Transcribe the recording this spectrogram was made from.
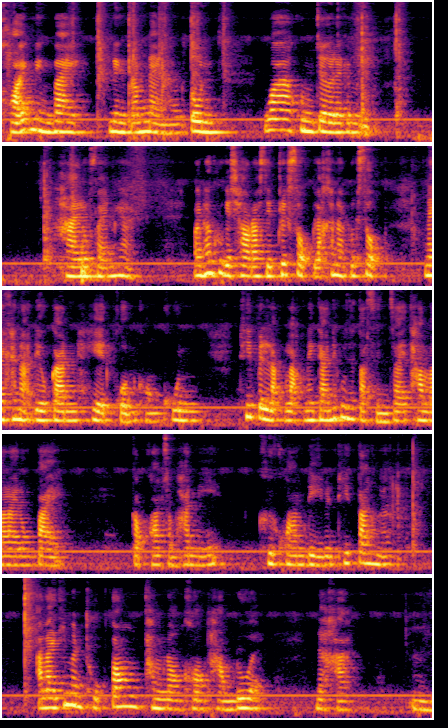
ขออีกหนึ่งใบหนึ่งตำแหน่งของตุลว่าคุณเจออะไรกันอีกไฮโลแฟนค่ะางท่านคุยกับชาวราศีพฤษภลัคนาพฤษภในขณะเดียวกันเหตุผลของคุณที่เป็นหลักๆ ในการที่คุณจะตัดสินใจทำอะไรลงไป กับความสัมพันธ์นี้ คือความดีเป็นที่ตั้งนะ อะไรที่มันถูกต้องทำนองคลองธรรมด้วยนะคะ อืม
